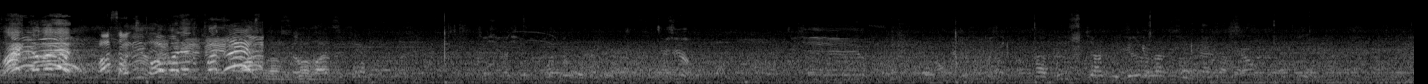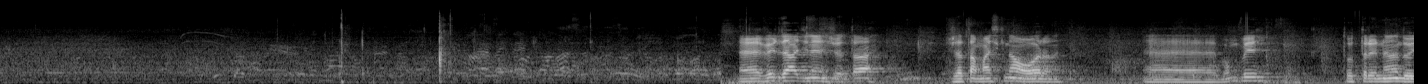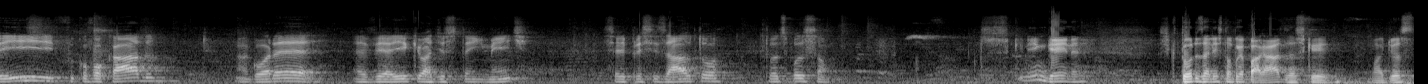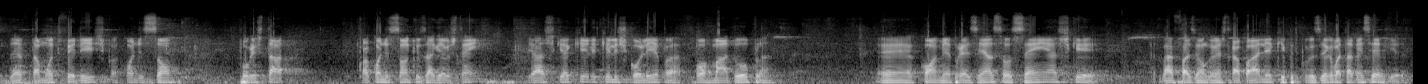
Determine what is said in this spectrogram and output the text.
Vai, Cavaleiro! Passa ali, Cavaleiro, passa! É verdade, né? Já tá, já tá mais que na hora, né? É, vamos ver. Tô treinando aí, fui convocado. Agora é, é ver aí o que o Adilson tem em mente. Se ele precisar, eu tô, tô à disposição. Acho que ninguém, né? Acho que todos ali estão preparados. Acho que o Adilson deve estar muito feliz com a condição, por estar com a condição que os zagueiros têm. E acho que aquele que ele escolher para formar a dupla, é, com a minha presença ou sem, acho que vai fazer um grande trabalho e a equipe do Cruzeiro vai estar bem servida.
